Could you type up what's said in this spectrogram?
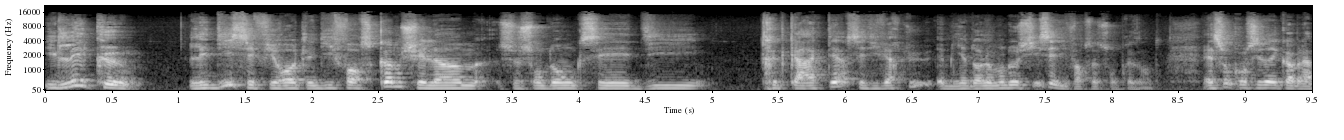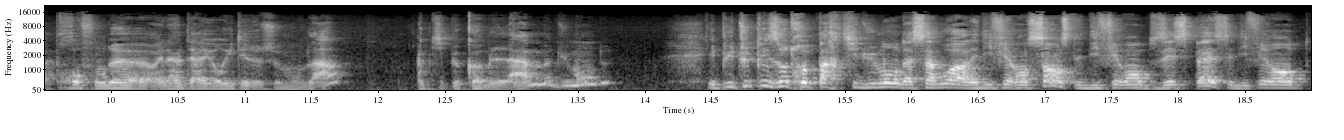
il est que les dix séphirotes, les dix forces, comme chez l'homme, ce sont donc ces dix traits de caractère, ces dix vertus, eh bien dans le monde aussi, ces dix forces sont présentes. Elles sont considérées comme la profondeur et l'intériorité de ce monde-là, un petit peu comme l'âme du monde. Et puis toutes les autres parties du monde, à savoir les différents sens, les différentes espèces, les différentes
